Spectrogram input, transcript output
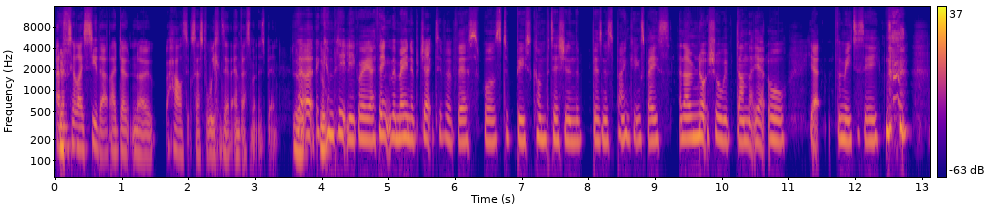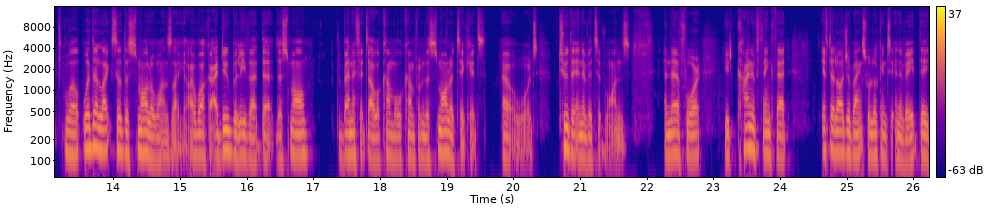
And if, until I see that, I don't know how successful we can say that investment has been. I completely agree. I think the main objective of this was to boost competition in the business banking space. And I'm not sure we've done that yet, or yet for me to see. well, with the likes of the smaller ones, like IWOCA, I do believe that the, the small, the benefits that will come will come from the smaller tickets uh, awards to the innovative ones. And therefore, you'd kind of think that if the larger banks were looking to innovate, they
